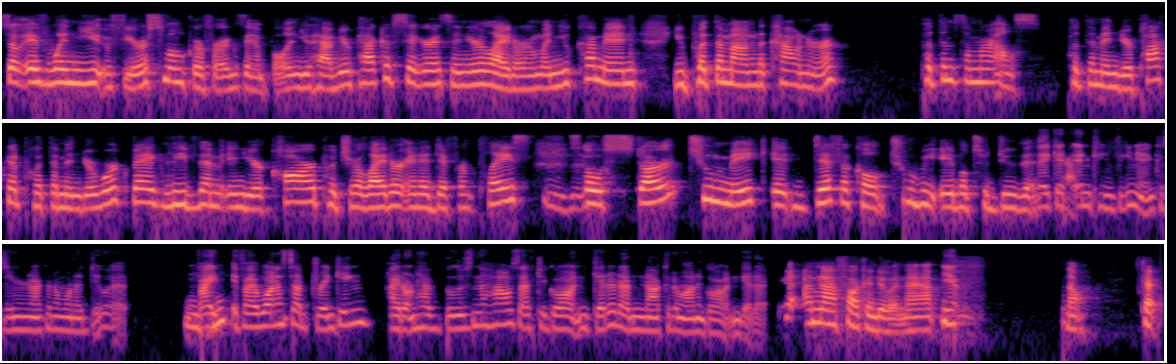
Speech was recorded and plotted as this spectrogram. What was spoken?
So if when you if you're a smoker for example and you have your pack of cigarettes and your lighter and when you come in you put them on the counter, put them somewhere else. Put them in your pocket, put them in your work bag, leave them in your car, put your lighter in a different place. Mhm. So start to make it difficult to be able to do this. Make it inconvenient because you're not going to want to do it. If Mhm. I if I want to stop drinking, I don't have booze in the house. I have to go out and get it. I'm not going to want to go out and get it. Yeah, I'm not fucking doing that. Yep. No. Okay.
